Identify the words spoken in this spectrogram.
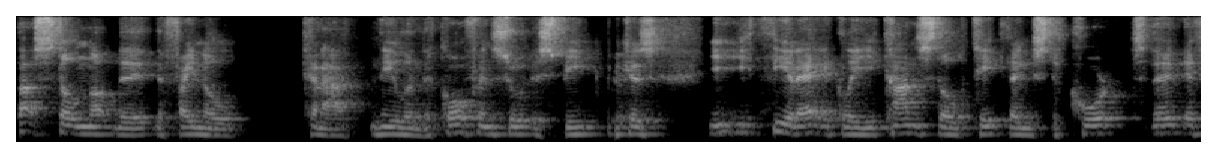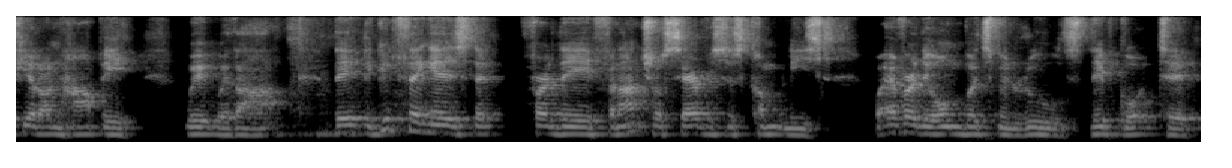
that's still not the, the final kind of nail in the coffin, so to speak, because you, you, theoretically you can still take things to court if you're unhappy with, with that. The, the good thing is that for the financial services companies, whatever the ombudsman rules, they've got to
